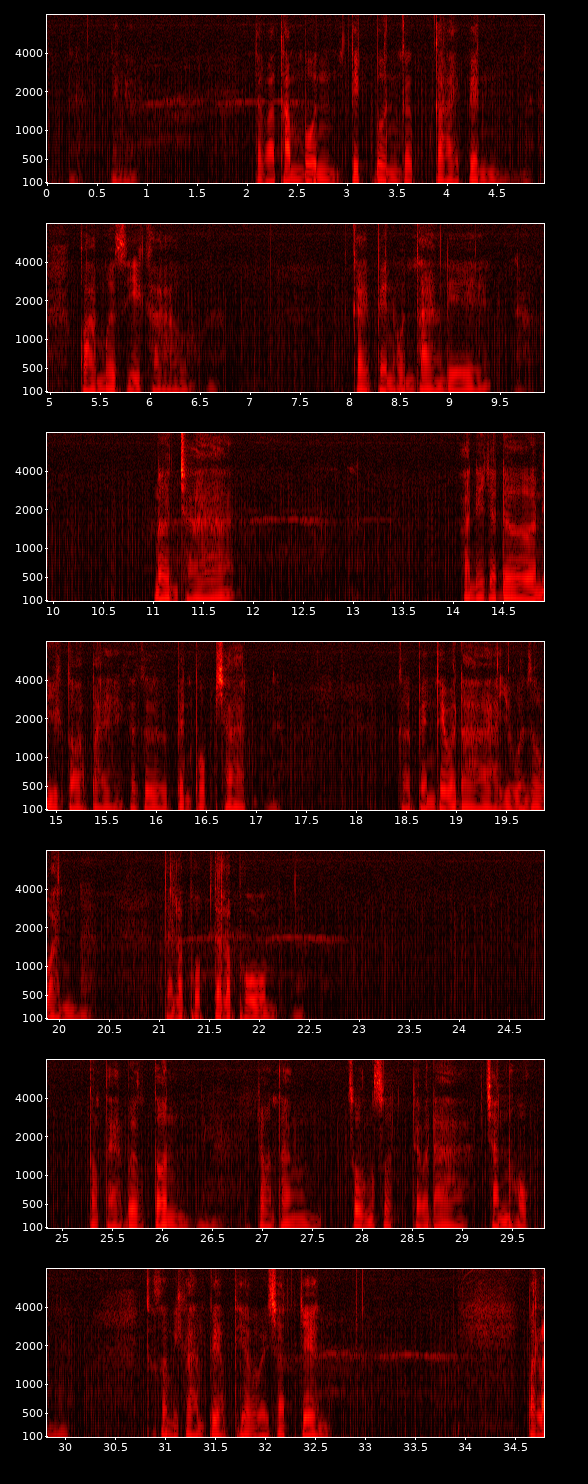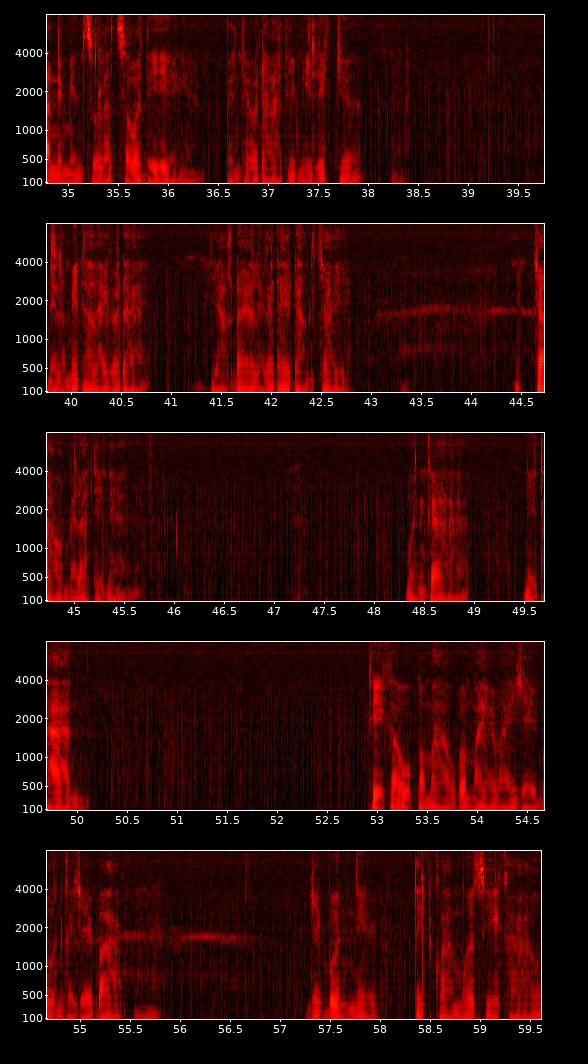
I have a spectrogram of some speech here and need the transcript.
อย่างนี้แต่ว่าทำบุญติดบุญก็กลายเป็นความมืดสีขาว กลายเป็นหนทางที่เนินช้า อันนี้จะเดินอีกต่อไปก็คือเป็นภพชาติ เกิดเป็นเทวดาอยู่บนสวรรค์ แต่ละภพแต่ละภูมิ ตั้งแต่เบื้องต้นจนตั้งสูงสุดเทวดาชั้นหกก็มีการเปรียบเทียบไว้ชัดเจนปรนิมินสุรัสวดีอย่างเงี้ยเป็นเทวดาที่มีฤทธิ์เยอะเนรมิตอะไรก็ได้ อยากได้อะไรก็ได้ดังใจ เจ้าไม่ละทีเนี้ยเหมือนกับนิทาน ที่เขาอุปมาอุปไมยไว้ยายบุญกับยายบาปยายบุญเนี่ยติดความมืดสีขาว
